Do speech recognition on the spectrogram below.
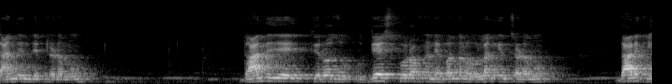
గాంధీని తిట్టడము గాంధీ జయంతి రోజు ఉద్దేశపూర్వక నిబంధనలు ఉల్లంఘించడము దానికి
